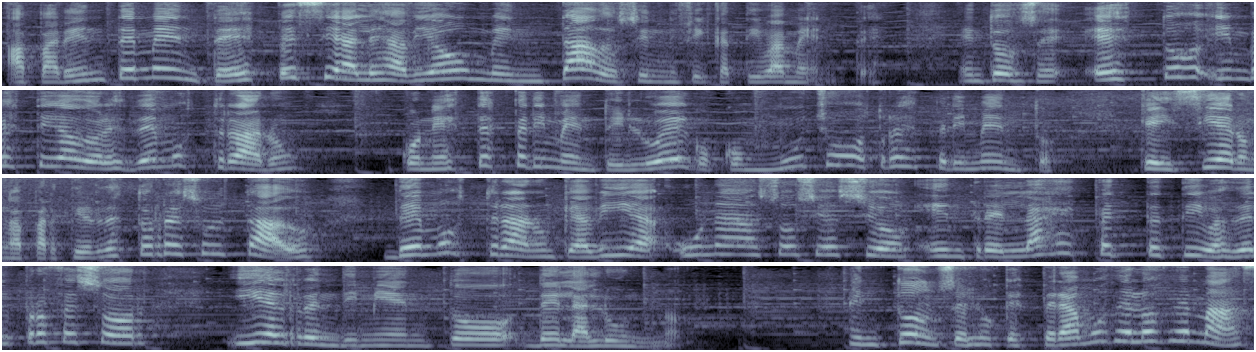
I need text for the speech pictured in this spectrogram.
aparentemente especiales, había aumentado significativamente. Entonces, estos investigadores demostraron con este experimento y luego con muchos otros experimentos que hicieron a partir de estos resultados, demostraron que había una asociación entre las expectativas del profesor y el rendimiento del alumno. Entonces lo que esperamos de los demás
